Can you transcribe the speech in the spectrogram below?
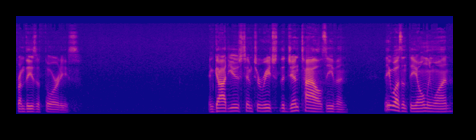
from these authorities. And God used him to reach the Gentiles, even. He wasn't the only one.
